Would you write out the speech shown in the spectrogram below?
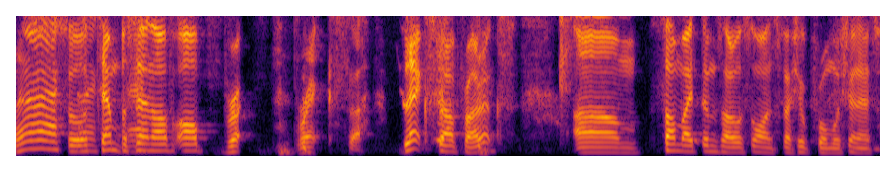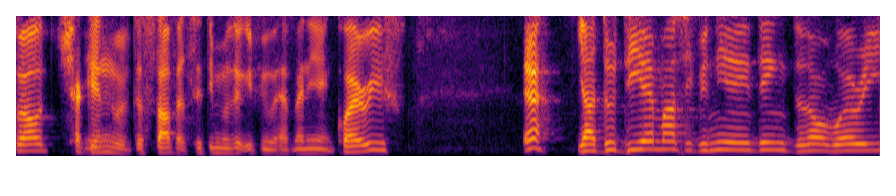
ah, So ten percent off all Bra- Blackstar, Black Star products. Um, some items are also on special promotion as well. Check in with the staff at City Music if you have any inquiries. Yeah, Yeah, do DM us if you need anything. Do not worry.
